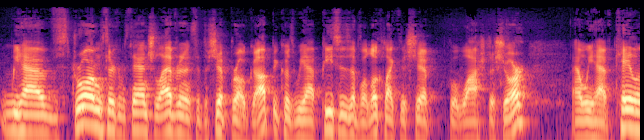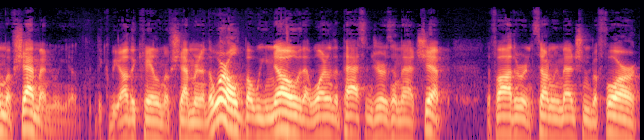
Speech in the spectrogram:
we have strong circumstantial evidence that the ship broke up because we have pieces of what look like the ship were washed ashore, and we have kalim of Shemin. You know, there could be other kalim of Shemin in the world, but we know that one of the passengers on that ship, the father and son we mentioned before,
